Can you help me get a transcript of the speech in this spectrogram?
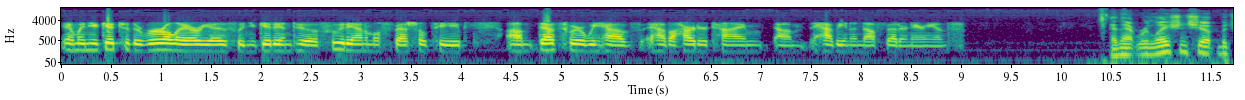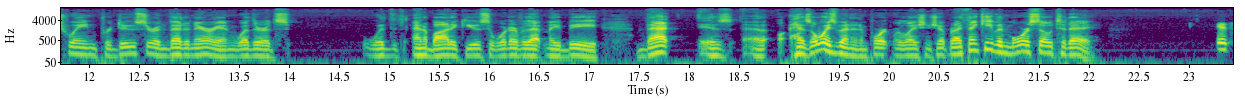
And when you get to the rural areas, when you get into a food animal specialty, um, that's where we have have a harder time um, having enough veterinarians. And that relationship between producer and veterinarian, whether it's with antibiotic use or whatever that may be, that is uh, has always been an important relationship, but I think even more so today. It's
